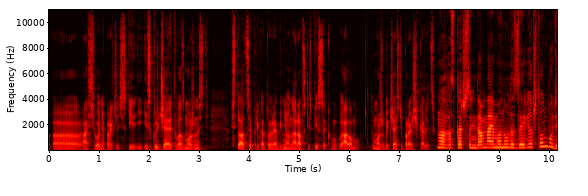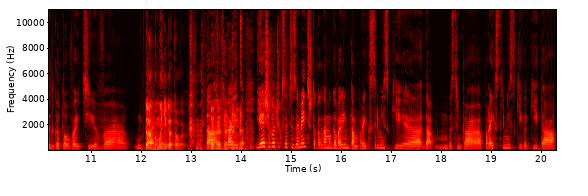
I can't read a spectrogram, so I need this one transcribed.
э, а сегодня практически и- исключает возможность ситуации, при которой объединенный арабский список а, может быть частью правящей коалиции. Надо сказать, что недавно Аймануда заявил, что он будет готов войти в... э, в Да, но мы не готовы. Да, в коалицию. Я еще хочу, кстати, заметить, что когда мы говорим там про экстремистские, да, быстренько, про экстремистские какие-то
